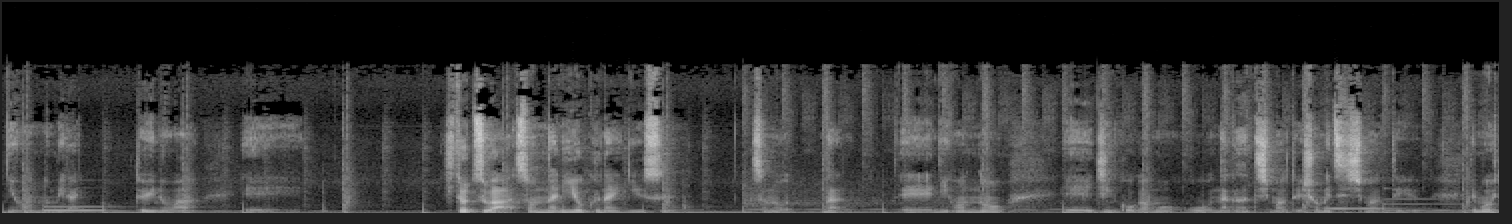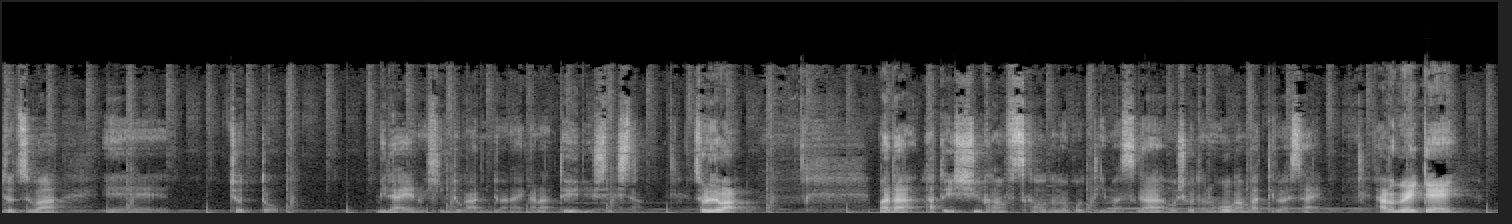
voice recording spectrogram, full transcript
日本の未来というのは、えー、一つはそんなに良くないニュース。そのな、えー、日本のえ、人口がもうなくなってしまうという消滅してしまうという。でもう一つは、え、ちょっと未来へのヒントがあるんではないかなというニュースでした。それではまだあと1週間2日ほど残っていますがお仕事の方頑張ってください。Have a great day!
